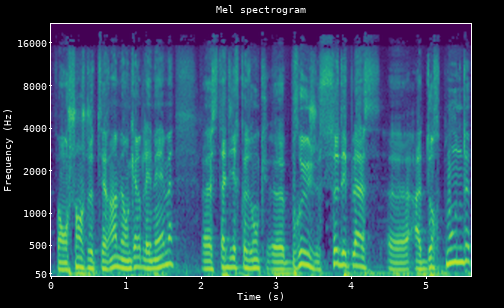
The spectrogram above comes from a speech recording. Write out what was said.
Enfin, on change de terrain, mais on garde les mêmes. Euh, C'est-à-dire que donc euh, Bruges se déplace à Dortmund,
